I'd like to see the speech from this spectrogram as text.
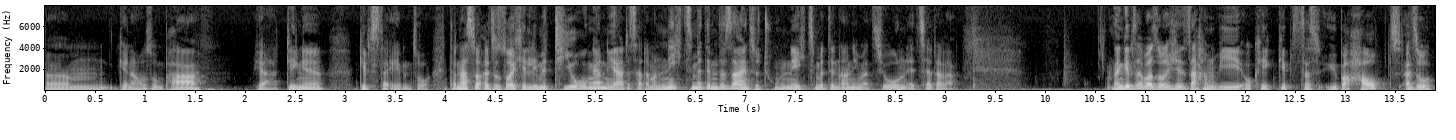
ähm, genau, so ein paar ja, Dinge gibt es da eben so. Dann hast du also solche Limitierungen, ja, das hat aber nichts mit dem Design zu tun, nichts mit den Animationen etc. Dann gibt es aber solche Sachen wie, okay, gibt es das überhaupt? Also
